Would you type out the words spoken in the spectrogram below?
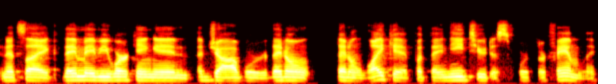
And it's like they may be working in a job where they don't they don't like it, but they need to to support their family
